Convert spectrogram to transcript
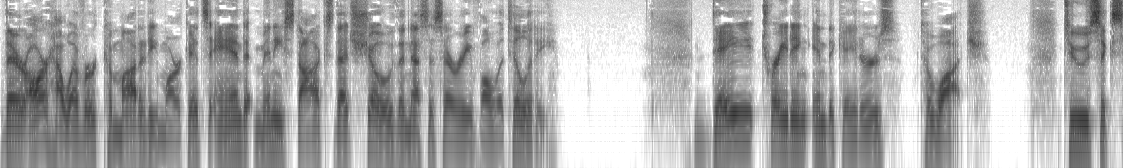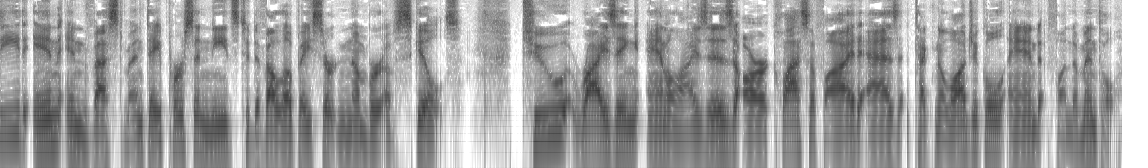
There are, however, commodity markets and many stocks that show the necessary volatility. Day trading indicators to watch. To succeed in investment, a person needs to develop a certain number of skills. Two rising analyses are classified as technological and fundamental.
